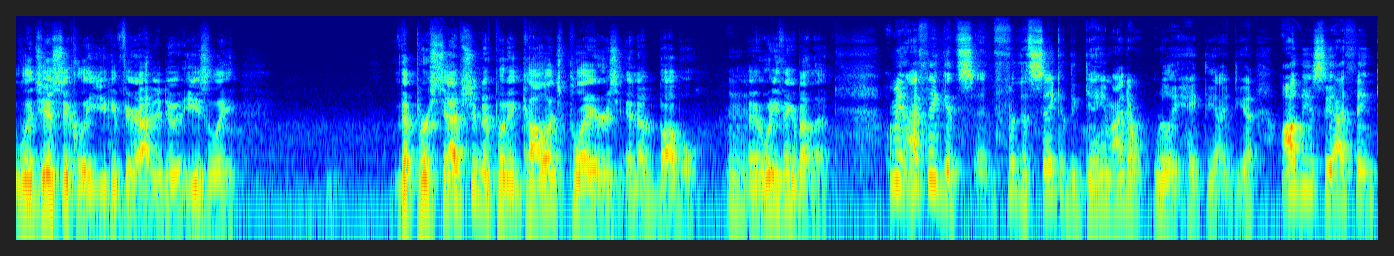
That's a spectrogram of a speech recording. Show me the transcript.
Logistically, you can figure out how to do it easily. The perception of putting college players in a bubble. I mean, what do you think about that? I mean, I think it's for the sake of the game. I don't really hate the idea. Obviously, I think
